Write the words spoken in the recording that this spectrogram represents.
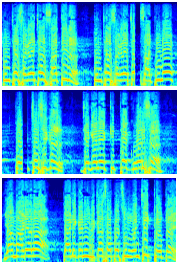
तुमच्या सगळ्याच्या साथीनं तुमच्या सगळ्याच्या साथीनं ते उच्च शिखर जे गेले कित्येक वर्ष या माड्याला त्या ठिकाणी विकासापासून वंचित ठेवतंय.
